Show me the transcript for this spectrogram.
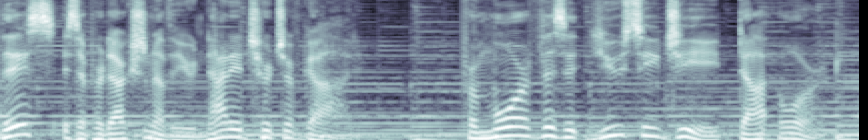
This is a production of the United Church of God. For more, visit ucg.org.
